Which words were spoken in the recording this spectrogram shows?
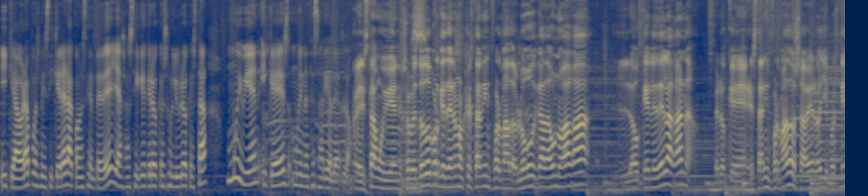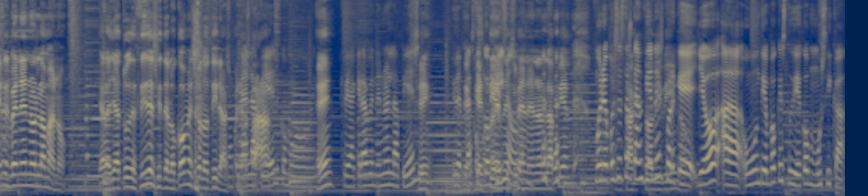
y que ahora pues ni siquiera era consciente de ellas. Así que creo que es un libro que está muy bien y que es muy necesario leerlo. Está muy bien, y sobre todo porque tenemos que estar informados. Luego que cada uno haga lo que le dé la gana, pero que estar informados, saber, oye, pues tienes veneno en la mano. Y ahora ya tú decides si te lo comes o lo tiras. La Pues que en la piel, como. ¿Eh? Creía que era veneno en la piel. Sí. Y de ¿Que plástico tienes fino. veneno en la piel? Bueno, pues estas canciones divino. porque yo ah, hubo un tiempo que estudié con música,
